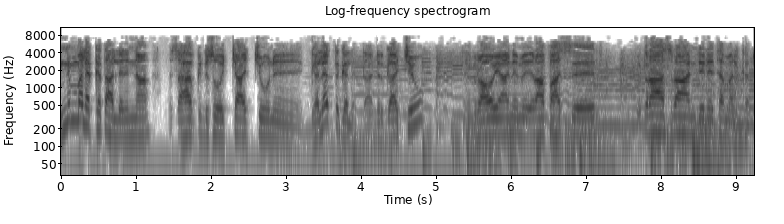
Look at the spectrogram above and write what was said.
እንመለከታለንና መጽሐፍ ቅዱሶቻችሁን ገለጥ ገለጥ አድርጋችሁ ዕብራውያን ምዕራፍ አስር ቁጥር አሥራ አንድን ተመልከቱ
